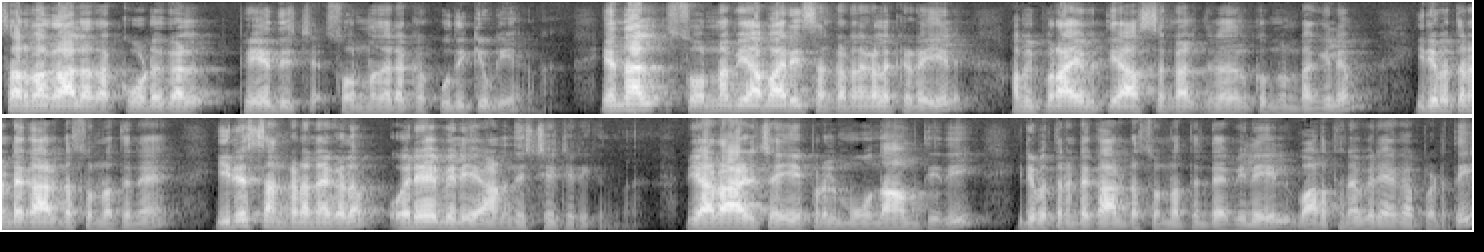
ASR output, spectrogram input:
സർവകാല റെക്കോർഡുകൾ ഭേദിച്ച് സ്വർണനിരക്ക് കുതിക്കുകയാണ്. എന്നാൽ സ്വർണ വ്യാപാരി സംഘടനകൾക്കിടയിൽ അഭിപ്രായ വ്യത്യാസങ്ങൾ നിലനിൽക്കുന്നുണ്ടെങ്കിലും ഇരുപത്തിരണ്ടുകാരുടെ സ്വർണത്തിന് ഇരു സംഘടനകളും ഒരേ വിലയാണ് നിശ്ചയിച്ചിരിക്കുന്നത്. വ്യാഴാഴ്ച ഏപ്രിൽ മൂന്നാം തീയതി ഇരുപത്തിരണ്ടുകാരുടെ സ്വർണത്തിന്റെ വിലയിൽ വർധനവ് രേഖപ്പെടുത്തി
